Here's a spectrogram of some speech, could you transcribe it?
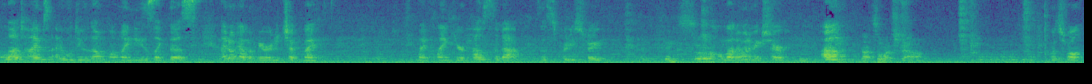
a lot of times I will do them on my knees like this. I don't have a mirror to check my my plank here. How's the back? Is this pretty straight? I think so. Hold on, I want to make sure. Um, Not so much now. What's wrong?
